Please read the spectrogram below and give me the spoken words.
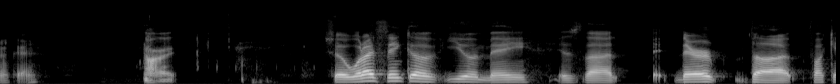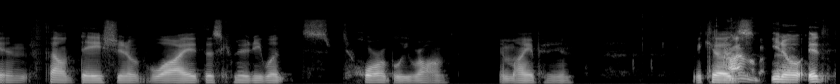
Okay. All right. So what I think of UMA is that they're the fucking foundation of why this community went horribly wrong, in my opinion. Because know you know it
